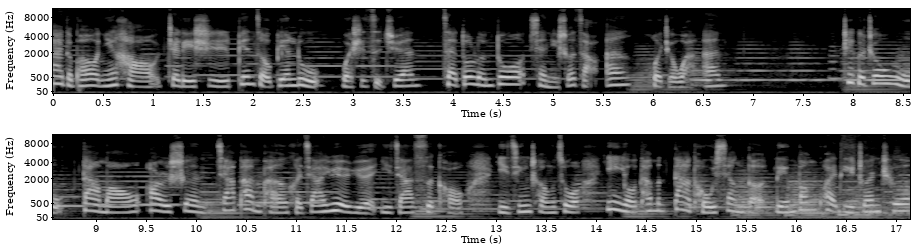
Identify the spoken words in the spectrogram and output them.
爱的朋友，你好，这里是边走边录，我是紫娟，在多伦多向你说早安或者晚安。这个周五，大毛、二顺、加盼盼和加月月一家四口已经乘坐印有他们大头像的联邦快递专车，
